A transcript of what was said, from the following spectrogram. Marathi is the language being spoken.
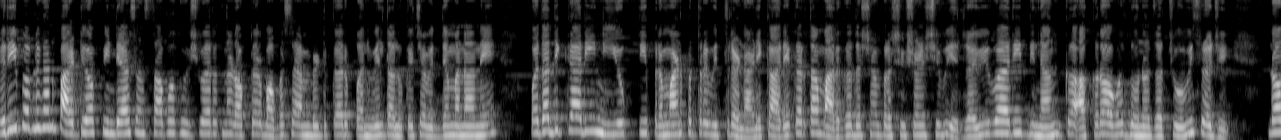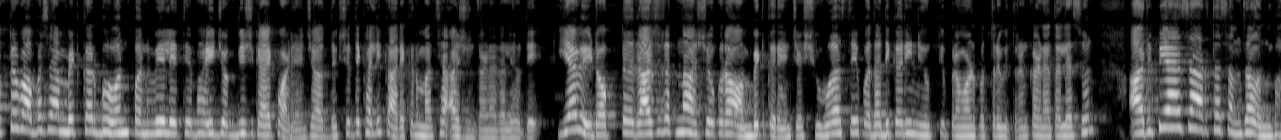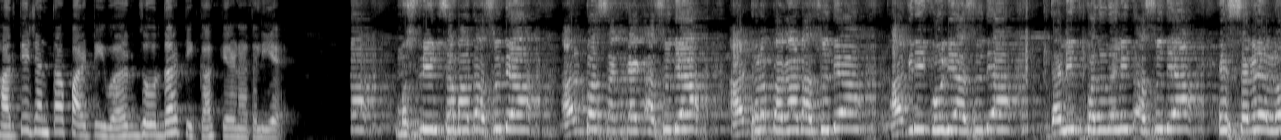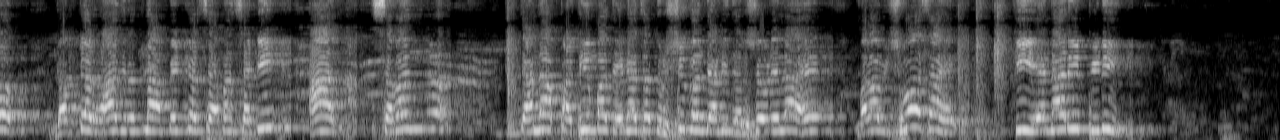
रिपब्लिकन पार्टी ऑफ इंडिया संस्थापक विश्वरत्न डॉक्टर बाबासाहेब आंबेडकर पनवेल तालुक्याच्या विद्यमानाने पदाधिकारी नियुक्ती प्रमाणपत्र वितरण आणि कार्यकर्ता मार्गदर्शन प्रशिक्षण शिबिर रविवारी दिनांक अकरा ऑगस्ट दोन हजार चोवीस रोजी डॉक्टर बाबासाहेब आंबेडकर भवन पनवेल येथे भाई जगदीश गायकवाड यांच्या अध्यक्षतेखाली कार्यक्रमाचे आयोजन करण्यात आले होते. यावेळी डॉक्टर राजरत्न अशोकराव आंबेडकर यांच्या शुभ हस्ते पदाधिकारी नियुक्ती प्रमाणपत्र वितरण करण्यात आले असून आरपीआयचा अर्थ समजावून भारतीय जनता पार्टीवर जोरदार टीका करण्यात आली आहे. मुस्लिम समाज असू द्या अल्पसंख्याक असू द्या आठर पगाट असू द्या आगरी कोली असू द्या दलित पददलित असू द्या हे सगळे लोक डॉक्टर राजरत्न आंबेडकर साहेबांसाठी आज सबंध त्यांना पाठिंबा देण्याचा दृष्टिकोन त्यांनी दर्शवलेला आहे. मला विश्वास आहे की येणारी पिढी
